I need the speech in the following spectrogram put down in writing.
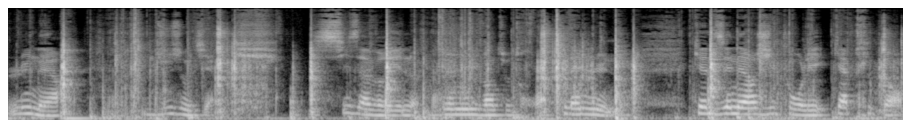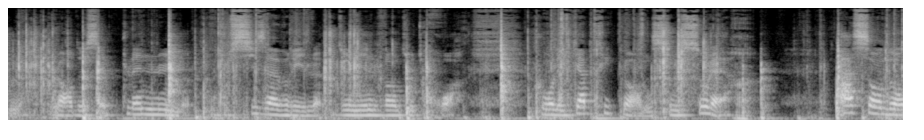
lunaire du zodiaque. 6 avril 2023, pleine lune. Quelles énergies pour les Capricornes lors de cette pleine lune du 6 avril 2023 Pour les Capricornes, signe solaire, ascendant,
